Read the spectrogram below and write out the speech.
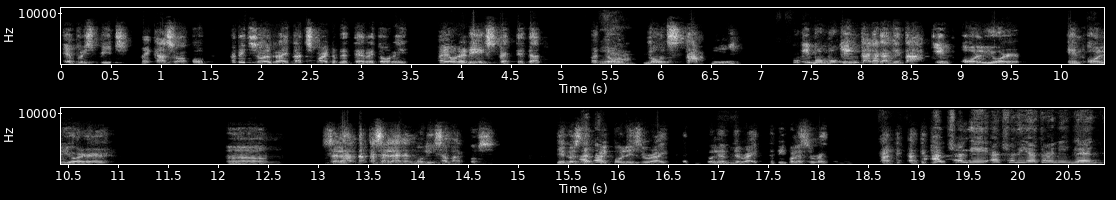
every speech, may kaso ako. But it's all right. That's part of the territory. I already expected that. But don't don't stop me kung ibubuking talaga kita in all your in all your um sa lahat ng kasalanan mo, Lisa Marcos. Because the Ator- people is right. The people have the right. The people has the right. Ate, ate Claire. Actually, actually, Attorney Glenn,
